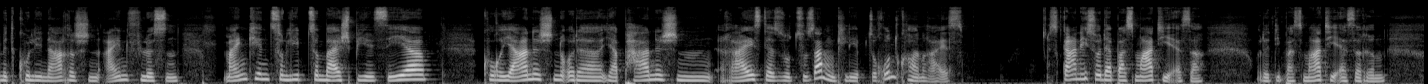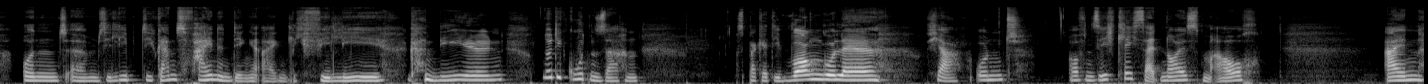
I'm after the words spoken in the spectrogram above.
mit kulinarischen Einflüssen. Mein Kind so liebt zum Beispiel sehr koreanischen oder japanischen Reis, der so zusammenklebt, so Rundkornreis. Ist gar nicht so der Basmati-Esser oder die Basmati-Esserin. Und ähm, sie liebt die ganz feinen Dinge eigentlich. Filet, Garnelen, nur die guten Sachen. Spaghetti Vongole, ja, und offensichtlich seit neuestem auch ein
